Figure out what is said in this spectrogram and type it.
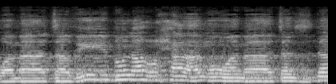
وما تغيض الأرحام وما تزداد.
